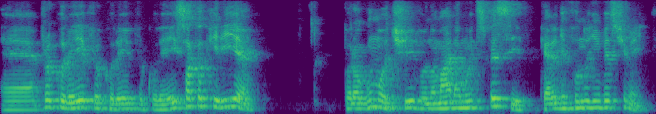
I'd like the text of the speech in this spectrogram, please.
É, procurei, procurei, procurei, só que eu queria, por algum motivo, numa área muito específica, que era de fundo de investimento.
